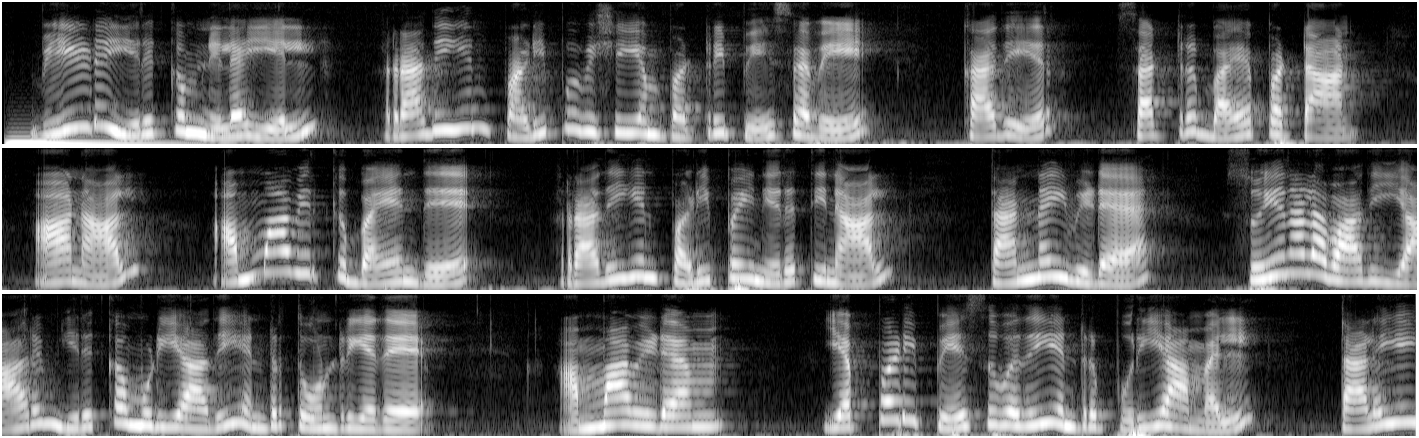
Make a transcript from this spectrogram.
வீடு இருக்கும் நிலையில் ரதியின் படிப்பு விஷயம் பற்றி பேசவே கதிர் சற்று பயப்பட்டான். ஆனால் அம்மாவிற்கு பயந்து ரதியின் படிப்பை நிறுத்தினால் தன்னை விட சுயநலவாதி யாரும் இருக்க முடியாது என்று தோன்றியது. அம்மாவிடம் எப்படி பேசுவது என்று புரியாமல் தலையை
